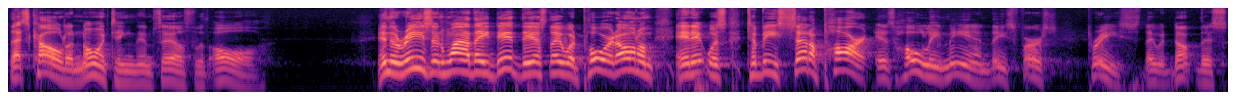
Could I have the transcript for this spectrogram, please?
That's called anointing themselves with oil. And the reason why they did this, they would pour it on them, and it was to be set apart as holy men, these first priests. They would dump this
